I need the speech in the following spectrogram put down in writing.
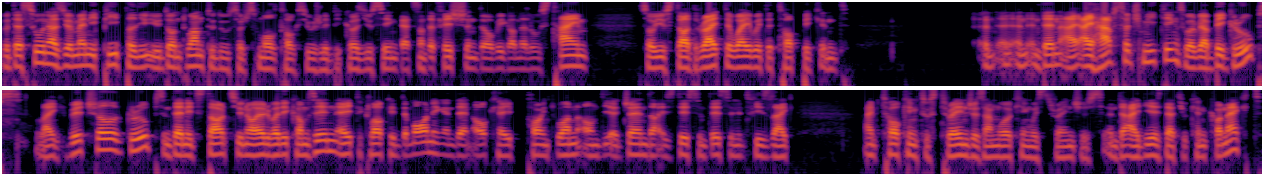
But as soon as you're many people, you, you don't want to do such small talks usually because you think that's not efficient or we're going to lose time. So you start right away with the topic and and, and, and then I, I have such meetings where we are big groups, like virtual groups, and then it starts, you know, everybody comes in eight o'clock in the morning, and then okay, point one on the agenda is this and this, and it feels like I'm talking to strangers, I'm working with strangers. And the idea is that you can connect,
